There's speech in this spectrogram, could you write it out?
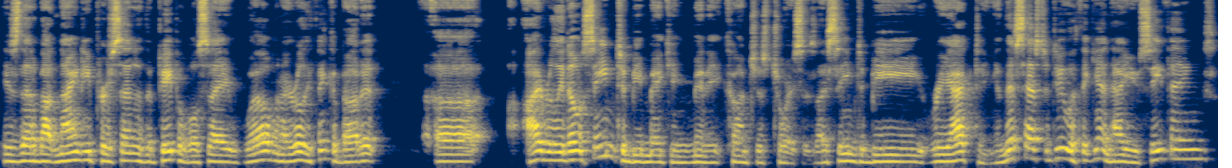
is that about 90% of the people will say, Well, when I really think about it, uh, I really don't seem to be making many conscious choices. I seem to be reacting. And this has to do with, again, how you see things,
